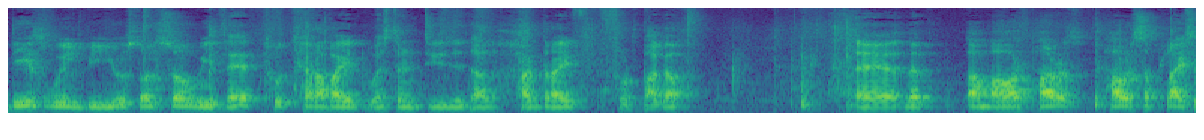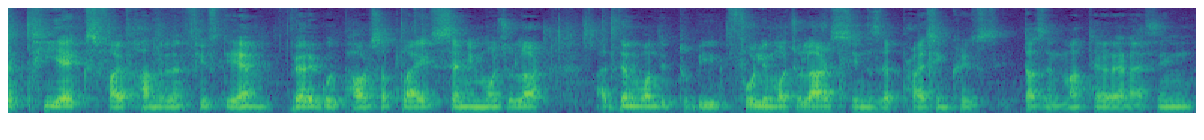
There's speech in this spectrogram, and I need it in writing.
These will be used also with a 2 terabyte Western Digital hard drive for backup. Uh, the, um, our power, power supply is a TX 550M very good power supply semi-modular. I didn't want it to be fully modular since the price increase doesn't matter and I think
